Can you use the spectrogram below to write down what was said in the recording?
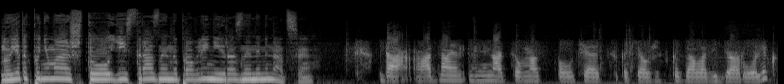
Но я так понимаю, что есть разные направления и разные номинации. Да, одна номинация у нас получается, как я уже сказала, видеоролик.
